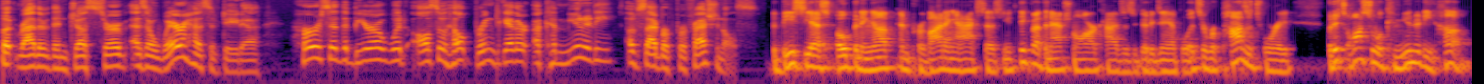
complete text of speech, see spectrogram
But rather than just serve as a warehouse of data, Herr said the Bureau would also help bring together a community of cyber professionals. The BCS opening up and providing access, you think about the National Archives as a good example. It's a repository, but it's also a community hub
